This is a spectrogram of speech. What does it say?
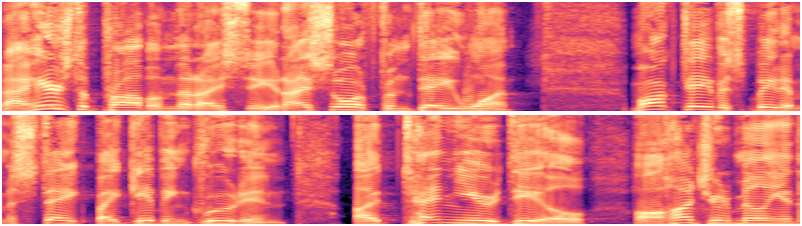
Now, here's the problem that I see, and I saw it from day one. Mark Davis made a mistake by giving Gruden a 10 year deal, $100 million.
